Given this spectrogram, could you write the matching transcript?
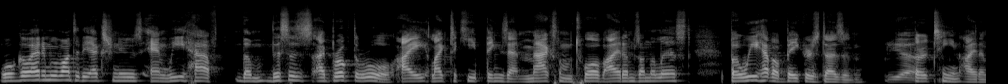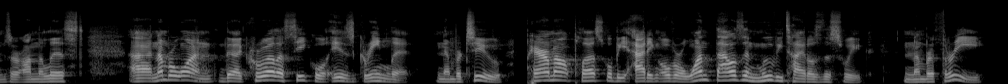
We'll go ahead and move on to the extra news, and we have the. This is I broke the rule. I like to keep things at maximum twelve items on the list, but we have a baker's dozen. Yeah, thirteen items are on the list. Uh, number one, the Cruella sequel is greenlit. Number two, Paramount Plus will be adding over 1,000 movie titles this week. Number three,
